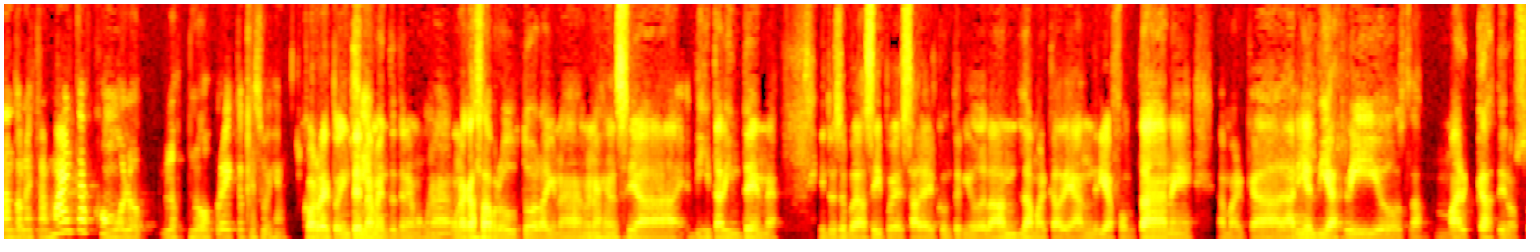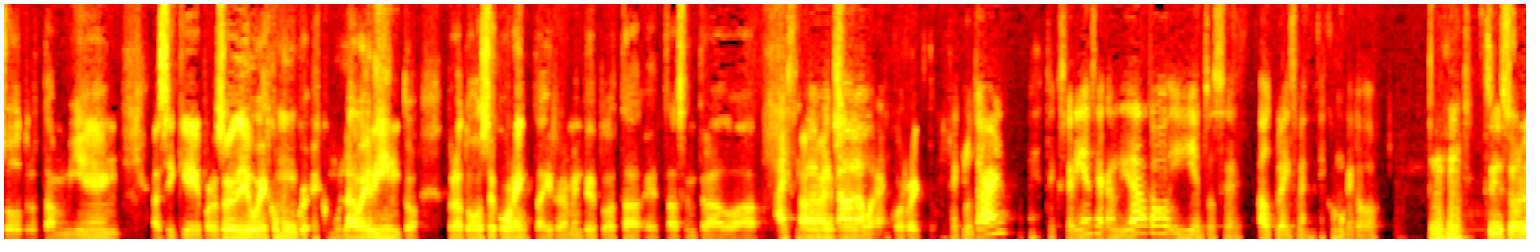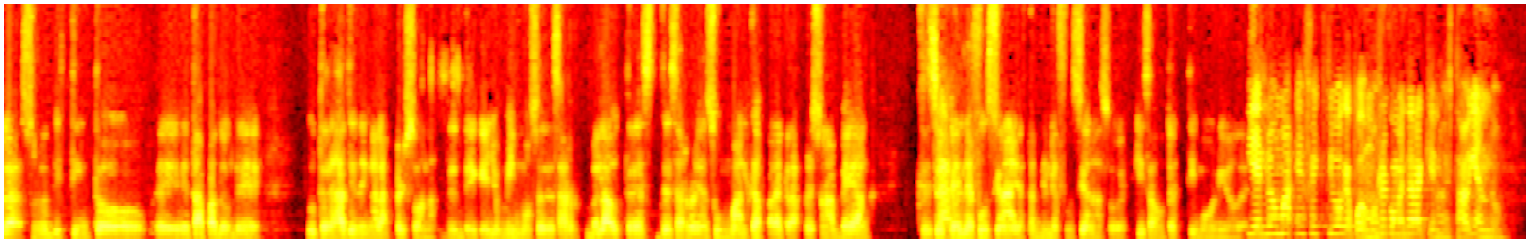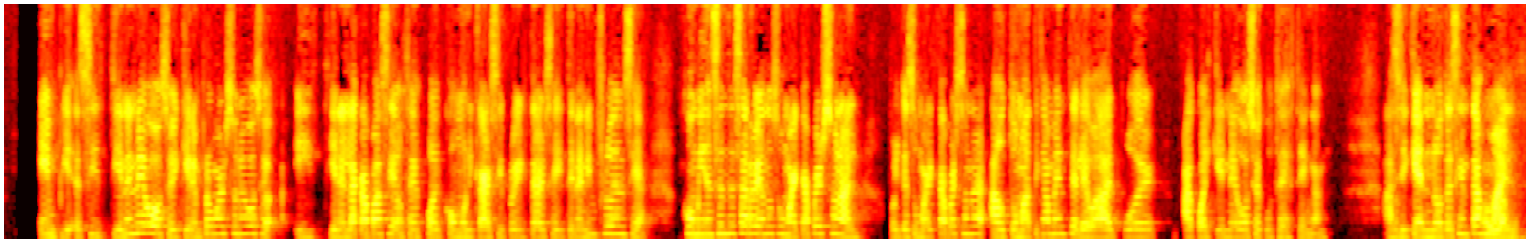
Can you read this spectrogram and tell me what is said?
tanto nuestras marcas como los nuevos proyectos que surgen. Correcto, internamente tenemos una, una, casa productora y una, una, agencia digital interna, entonces pues así puede salir el contenido de la, la, marca de Andrea Fontane, la marca de Ariel Díaz Ríos, las marcas de nosotros también, así que por eso digo, es como, es como un laberinto, pero todo se conecta y realmente todo está, está centrado a... Al ciclo del mercado laboral. Correcto. Reclutar, este, experiencia, candidato y entonces outplacement, es como que todo. Sí, son, son las distintas eh, etapas donde ustedes atienden a las personas, desde que ellos mismos se desarrollan. Ustedes desarrollan sus marcas para que las personas vean que si a ustedes les funciona, a ellos también les funciona. Eso es quizás un testimonio de... Y es lo más efectivo que podemos recomendar a quien nos está viendo. si tienen negocio y quieren promover su negocio y tienen la capacidad de ustedes poder comunicarse y proyectarse y tener influencia, comiencen desarrollando su marca personal, porque su marca personal automáticamente le va a dar poder a cualquier negocio que ustedes tengan. Así que no te sientas mal.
